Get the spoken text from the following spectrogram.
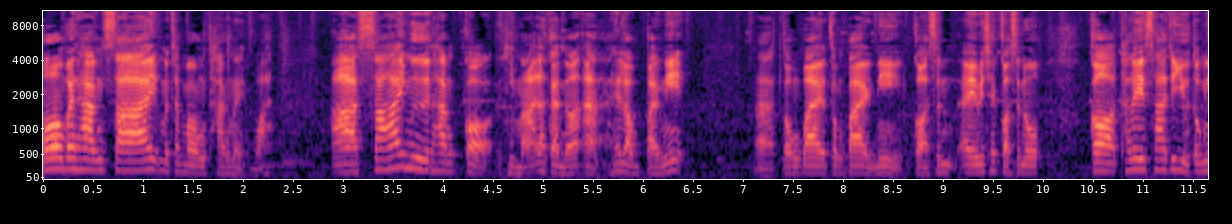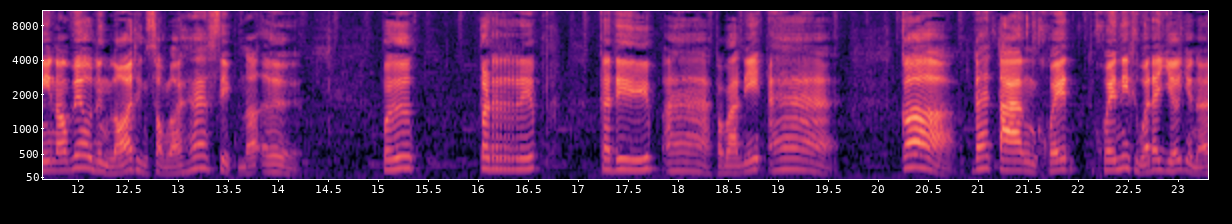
มองไปทางซ้ายมันจะมองทางไหนวะอ่าซ้ายมือทางเกาะหิมะแล้วกันเนาะอะให้เราไปนี้อ่าตรงไปตรงไปนี่เกาะสนเอ้ยไม่ใช่เกาะสโน เกาะทะเลทรายจะอยู่ตรงนี้นะเวลหนึ่งร้อยถึงสองร้อยห้าสิบนะเออปึ๊บปรึบกระดึบอ่า ประมาณนี้อ่า ก็ได้ตังค์เควสเควสนี่ถือว่าได้เยอะอยู่นะ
